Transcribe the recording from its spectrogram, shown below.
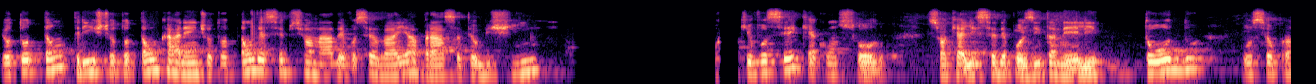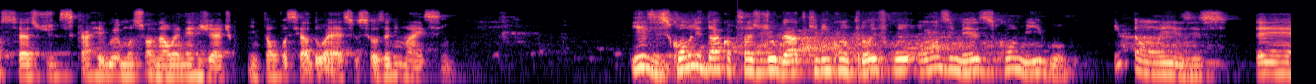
eu tô tão triste, eu tô tão carente, eu tô tão decepcionado, aí você vai e abraça teu bichinho, porque você quer consolo, só que ali você deposita nele todo o seu processo de descarrego emocional energético. Então você adoece os seus animais, sim. Isis, como lidar com a passagem de um gato que me encontrou e ficou 11 meses comigo? Então, Isis, é,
